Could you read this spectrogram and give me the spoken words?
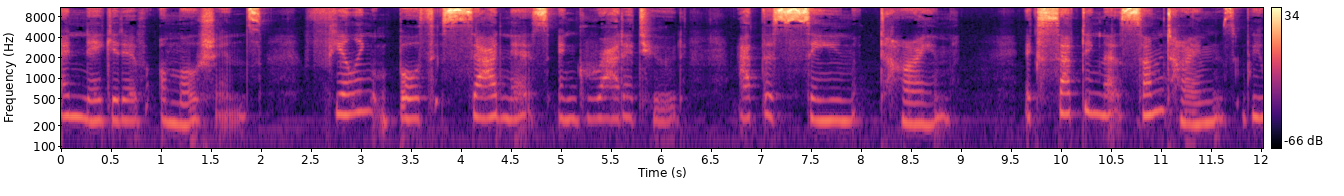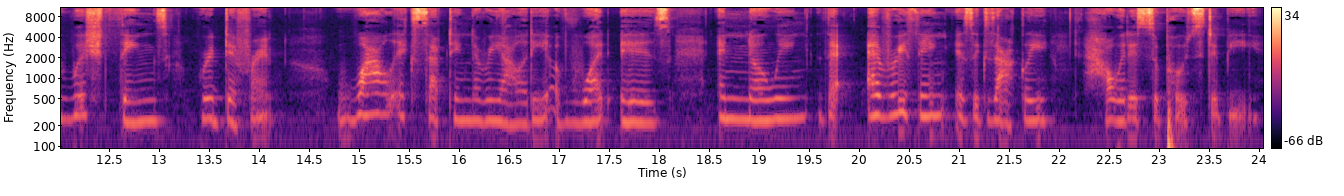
and negative emotions, feeling both sadness and gratitude at the same time, accepting that sometimes we wish things were different while accepting the reality of what is and knowing that everything is exactly how it is supposed to be.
